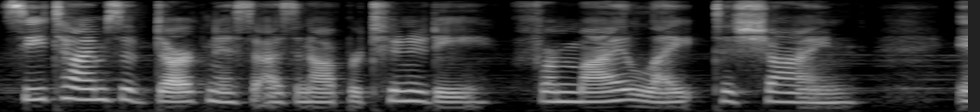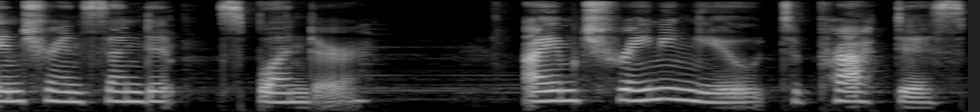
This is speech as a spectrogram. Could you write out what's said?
See times of darkness as an opportunity for my light to shine in transcendent splendor. I am training you to practice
